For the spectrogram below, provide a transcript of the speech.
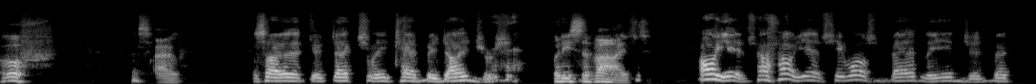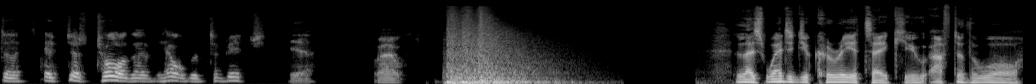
Oh, wow. So that it actually can be dangerous. But he survived. Oh yes, oh yes, he wasn't badly injured, but uh, it just tore the helmet to bits. Yeah. Wow. Les, where did your career take you after the war?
